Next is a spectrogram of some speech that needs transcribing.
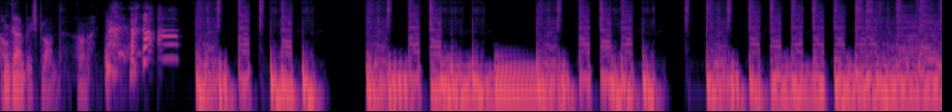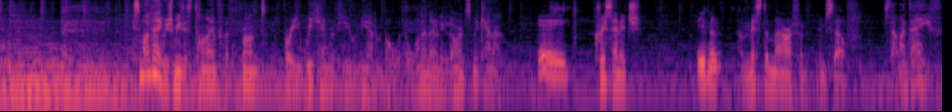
I'm going bleach blonde, aren't I? It's Monday, which means it's time for the front free weekend review with me, Adam Boultwood, with the one and only Laurence McKenna, Yay. Kris Heneage, Evening. and Mr. Marathon himself, Statman Dave.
